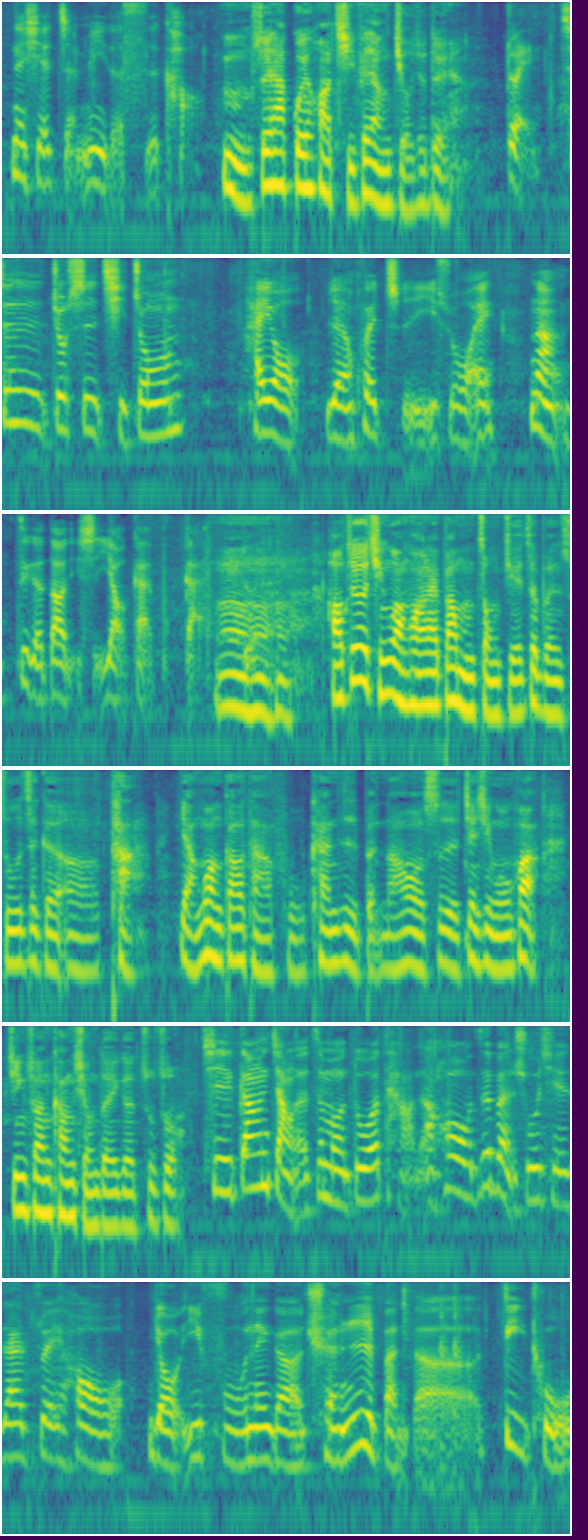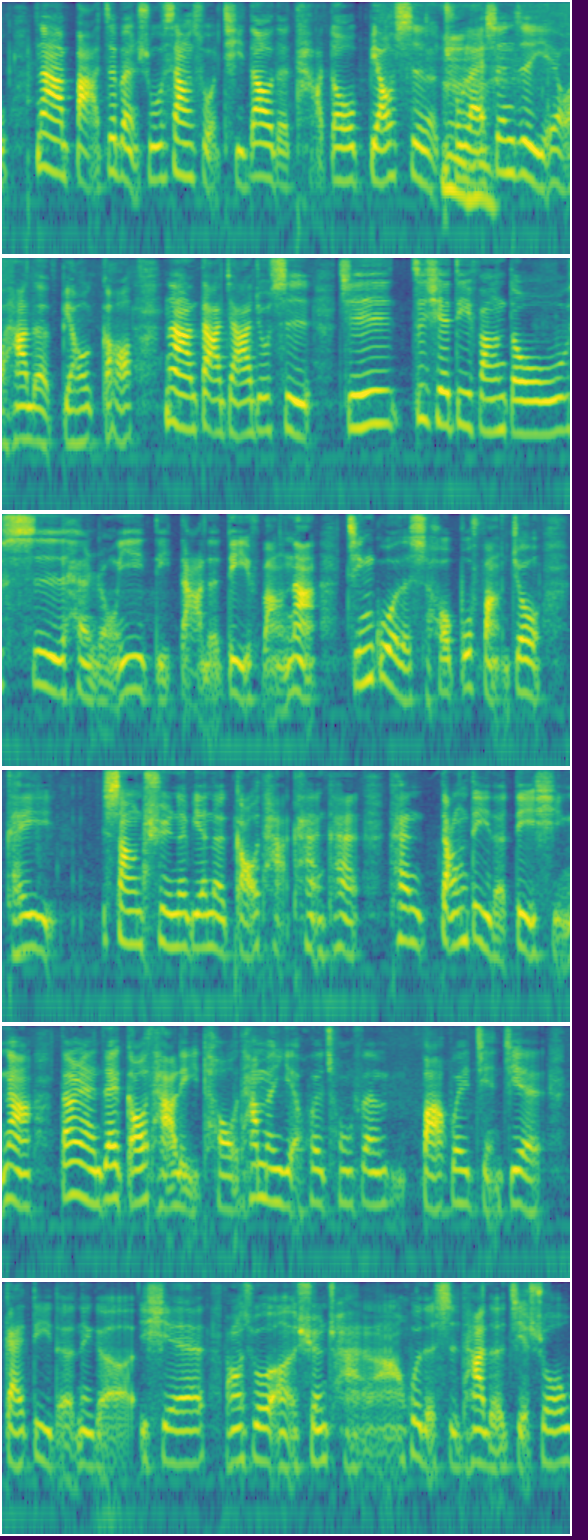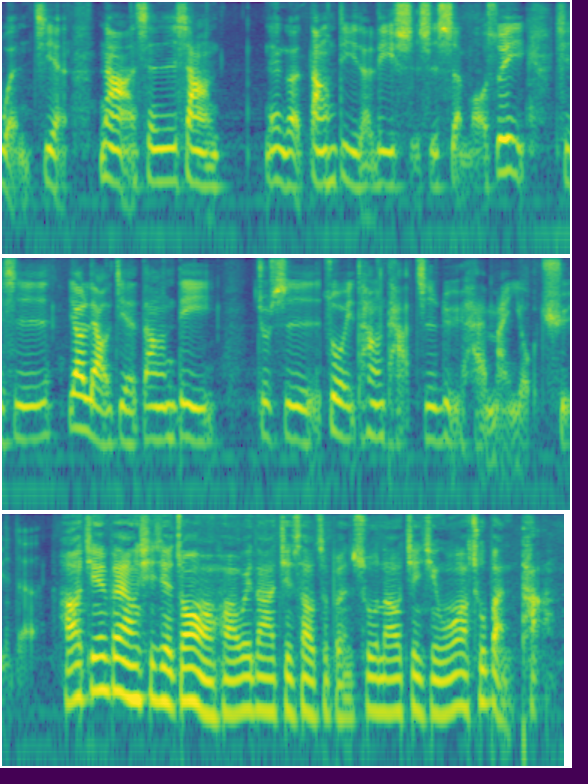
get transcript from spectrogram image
那些缜密的思考，嗯，所以他规划期非常久，就对。对，甚至就是其中还有人会质疑说：“哎，那这个到底是要盖不盖？”嗯嗯嗯。好，最后请婉华来帮我们总结这本书，这个呃塔。仰望高塔，俯瞰日本，然后是践行文化金川康雄的一个著作。其实刚刚讲了这么多塔，然后这本书其实在最后有一幅那个全日本的地图，那把这本书上所提到的塔都标示了出来，甚至也有它的标高。那大家就是其实这些地方都是很容易抵达的地方，那经过的时候不妨就可以。上去那边的高塔看看，看当地的地形。那当然，在高塔里头，他们也会充分发挥简介该地的那个一些，比方说呃宣传啊，或者是他的解说文件。那甚至像那个当地的历史是什么？所以其实要了解当地，就是做一趟塔之旅，还蛮有趣的。好，今天非常谢谢庄婉华为大家介绍这本书，然后进行文化出版塔。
